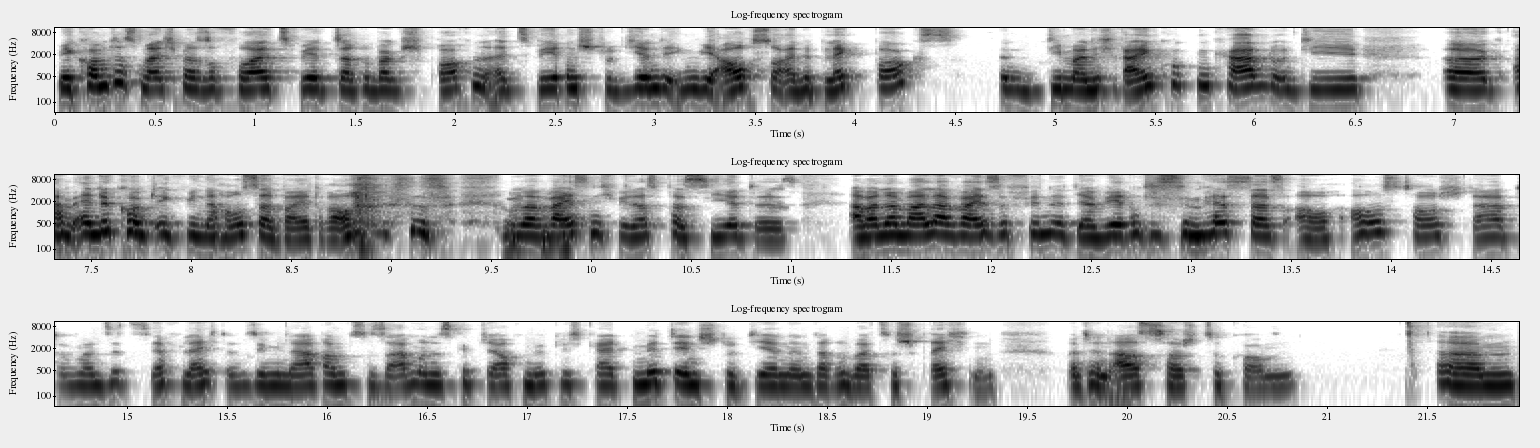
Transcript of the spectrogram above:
mir kommt es manchmal so vor, als wird darüber gesprochen, als wären Studierende irgendwie auch so eine Blackbox, in die man nicht reingucken kann und die äh, am Ende kommt irgendwie eine Hausarbeit raus und man weiß nicht, wie das passiert ist. Aber normalerweise findet ja während des Semesters auch Austausch statt und man sitzt ja vielleicht im Seminarraum zusammen und es gibt ja auch Möglichkeiten, mit den Studierenden darüber zu sprechen und in Austausch zu kommen. Ähm,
